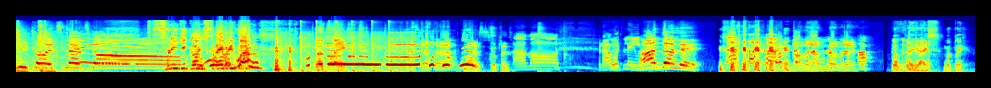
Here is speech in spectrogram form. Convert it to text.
G coins. Let's go! Free G coins for everyone! well played. Nice, well played. Vamos. Bravo, Well played. team. Ándale! Ándale, ándale. Well played, guys. Well played.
